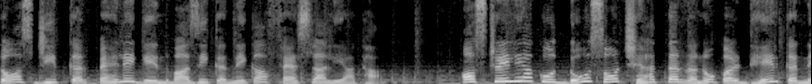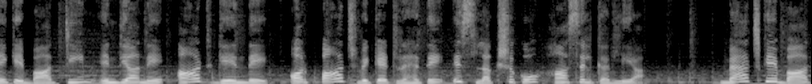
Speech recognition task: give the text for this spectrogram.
टॉस जीतकर पहले गेंदबाजी करने का फैसला लिया था। ऑस्ट्रेलिया को 276 रनों पर ढेर करने के बाद टीम इंडिया ने आठ गेंदे और पाँच विकेट रहते इस लक्ष्य को हासिल कर लिया। मैच के बाद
